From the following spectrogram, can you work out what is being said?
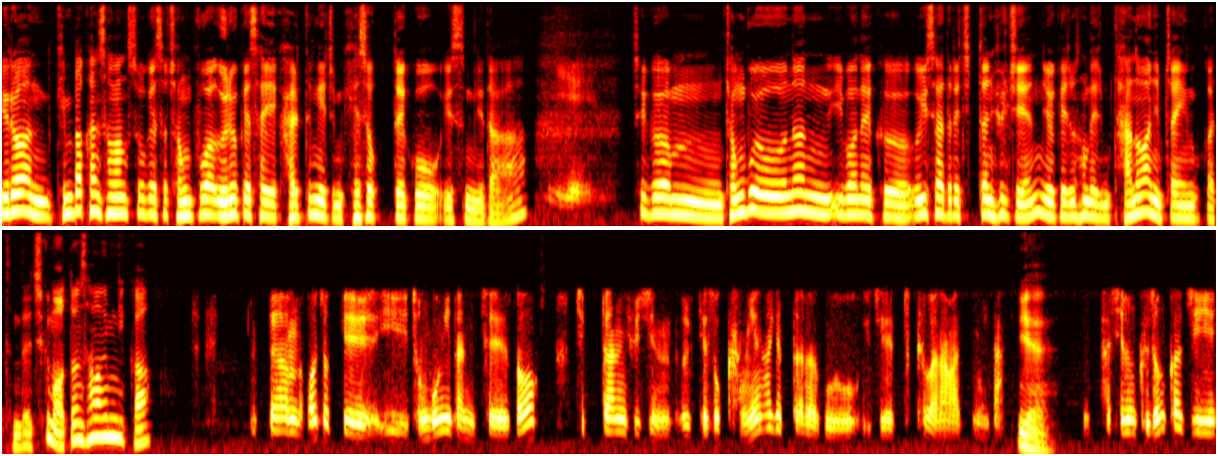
이런 긴박한 상황 속에서 정부와 의료계 사이의 갈등이 좀 계속되고 있습니다. 예. 지금 정부는 이번에 그 의사들의 집단 휴진 여기에 좀 상당히 좀 단호한 입장인 것 같은데 지금 어떤 상황입니까? 일단 어저께 이 전공의 단체에서 집단 휴진을 계속 강행하겠다라고 이제 투표가 나왔습니다. 예. 사실은 그 전까지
